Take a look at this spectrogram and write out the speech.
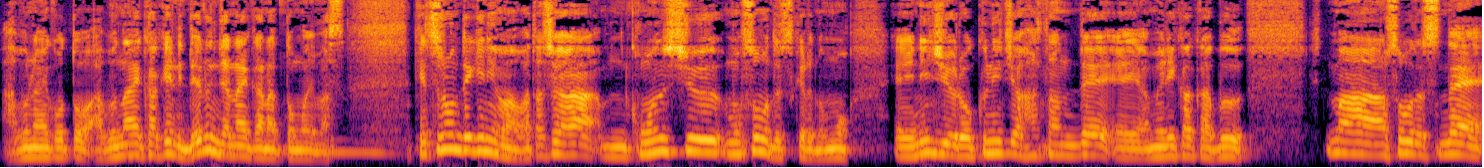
危ないことを、危ない賭けに出るんじゃないかなと思います。結論的には私は今週もそうですけれども、えー26日を挟んで、えーアメリカ株、まあそうですね、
